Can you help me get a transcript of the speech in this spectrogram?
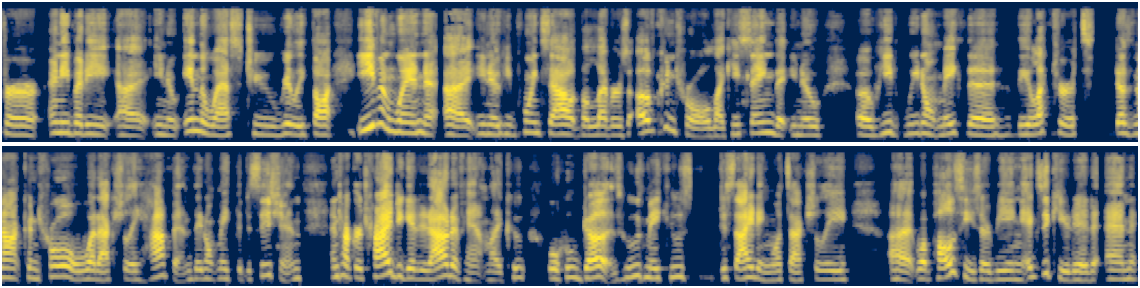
for anybody, uh, you know, in the West who really thought, even when, uh, you know, he points out the levers of control, like he's saying that, you know, oh, he, we don't make the the electorates does not control what actually happened. They don't make the decision. And Tucker tried to get it out of him, like who, well, who does? Who's make who's deciding what's actually uh, what policies are being executed? And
